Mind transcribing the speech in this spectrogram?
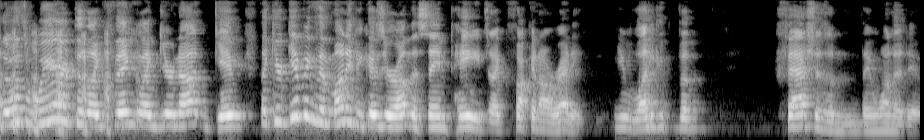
So it's weird to like think like you're not give like you're giving them money because you're on the same page like fucking already. You like the fascism they want to do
